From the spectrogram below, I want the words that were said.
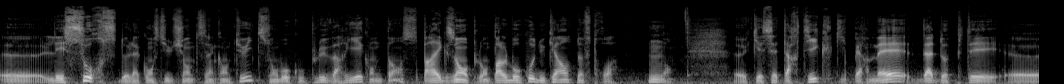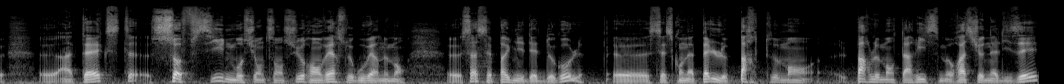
euh, les sources de la Constitution de 58 sont beaucoup plus variées qu'on ne pense. Par exemple, on parle beaucoup du 49.3. Mmh. Bon, euh, qui est cet article qui permet d'adopter euh, un texte, sauf si une motion de censure renverse le gouvernement. Euh, ça, c'est pas une idée de De Gaulle. c'est ce qu'on appelle le, le parlementarisme rationalisé.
